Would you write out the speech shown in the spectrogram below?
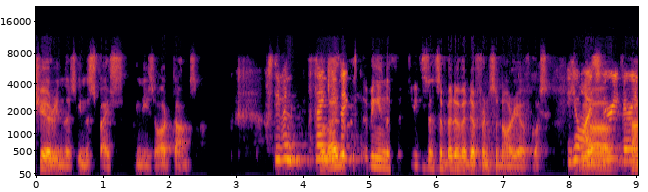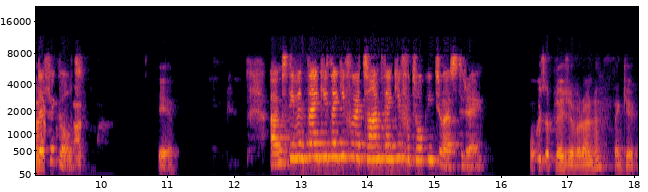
cheer in this in the space in these hard times. Stephen, thank for you. Thank living in the cities, it's a bit of a different scenario, of course. Yeah, we it's very, very kind of- difficult. Yeah. Um, Stephen, thank you. Thank you for your time. Thank you for talking to us today. Always a pleasure, Verona. Thank you.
